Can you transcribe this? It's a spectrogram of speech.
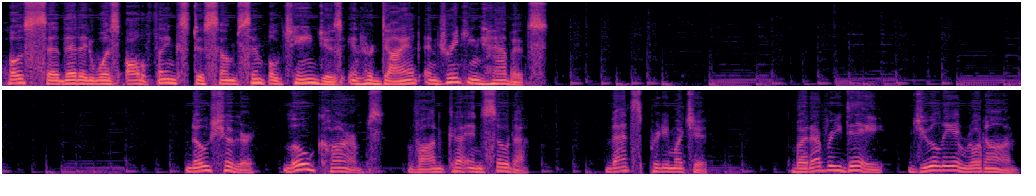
Host said that it was all thanks to some simple changes in her diet and drinking habits. No sugar, low carbs, vodka and soda. That's pretty much it. But every day, Julia wrote on.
